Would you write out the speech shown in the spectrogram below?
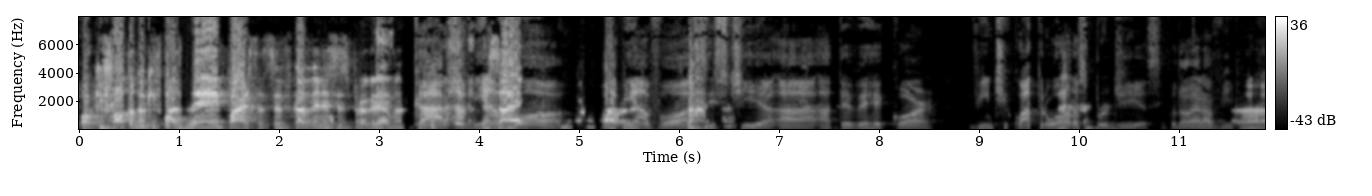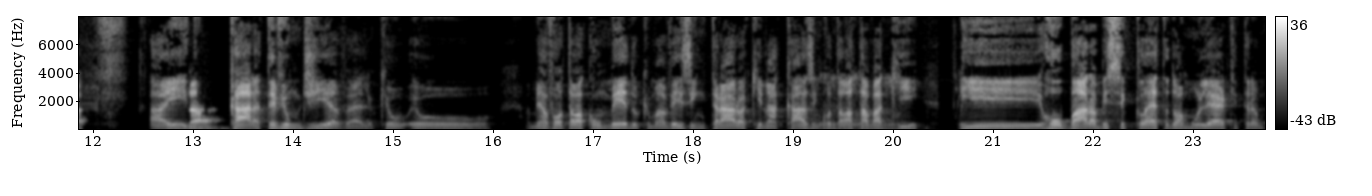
Pô, que falta do que fazer, hein, parça? Você ficar vendo esses programas. Cara, a minha Nessa avó, a minha avó assistia a, a TV Record 24 horas por dia, assim, quando ela era viva. Ah, Aí, Tá. cara, teve um dia, velho, que eu, eu. A minha avó tava com medo que uma vez entraram aqui na casa enquanto ela tava aqui e roubaram a bicicleta de uma mulher que, tramp...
